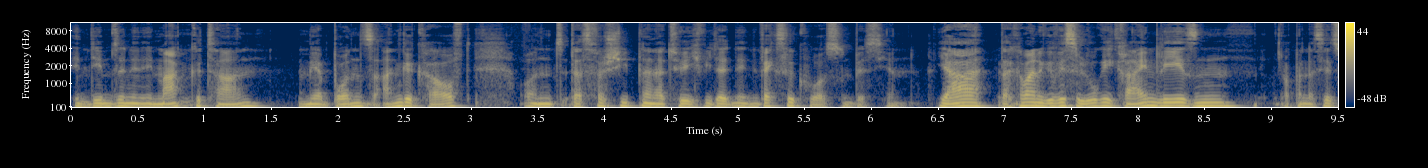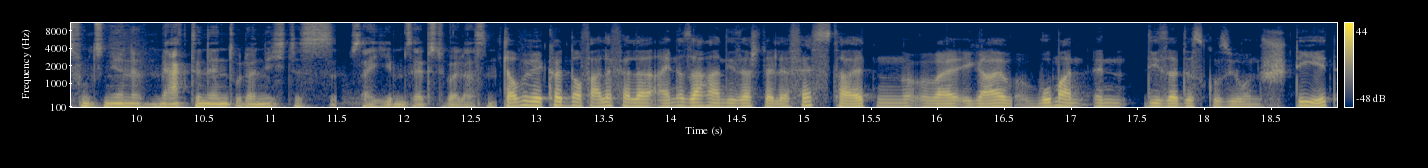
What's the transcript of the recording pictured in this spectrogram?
in dem Sinne in den Markt getan mehr Bonds angekauft und das verschiebt dann natürlich wieder den Wechselkurs so ein bisschen. Ja, da kann man eine gewisse Logik reinlesen. Ob man das jetzt funktionierende Märkte nennt oder nicht, das sei jedem selbst überlassen. Ich glaube, wir könnten auf alle Fälle eine Sache an dieser Stelle festhalten, weil egal, wo man in dieser Diskussion steht,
